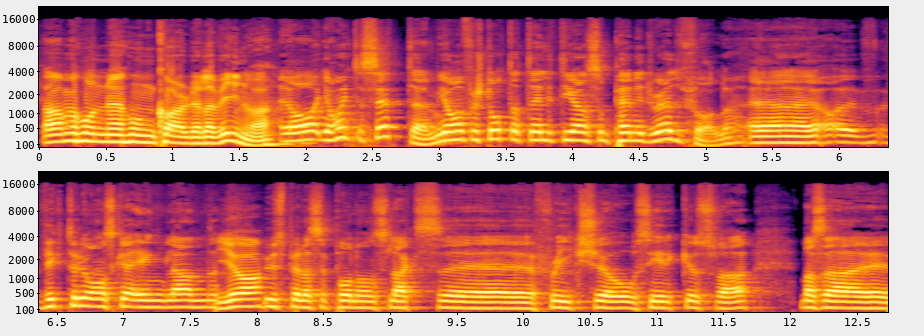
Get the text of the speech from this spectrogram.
Ja men hon, hon Cara Delevingne va? Ja, jag har inte sett den, men jag har förstått att det är lite grann som Penny Dreadful. Eh, viktorianska England, Ja. utspelar sig på någon slags eh, freakshow, cirkus va? Massa eh,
